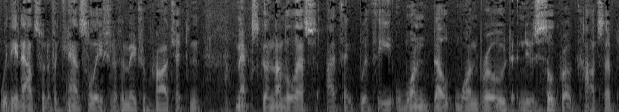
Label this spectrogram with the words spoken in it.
with the announcement of a cancellation of a major project in Mexico. Nonetheless, I think with the One Belt One Road New Silk Road concept,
